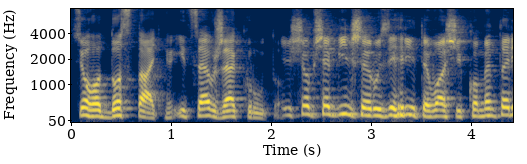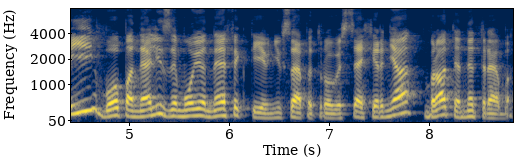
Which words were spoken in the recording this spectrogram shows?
цього достатньо, і це вже круто. І щоб ще більше розігріти ваші коментарі, бо панелі зимою неефективні. Все, Петрович, це херня брати не треба.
